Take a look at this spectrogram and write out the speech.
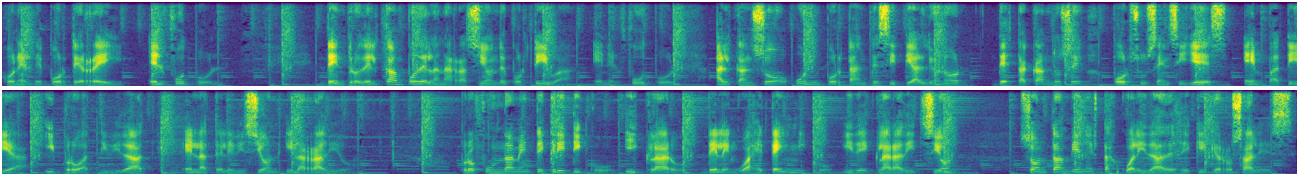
con el deporte rey, el fútbol. Dentro del campo de la narración deportiva, en el fútbol, alcanzó un importante sitial de honor destacándose por su sencillez, empatía y proactividad en la televisión y la radio. Profundamente crítico y claro de lenguaje técnico y de clara dicción, son también estas cualidades de Quique Rosales,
